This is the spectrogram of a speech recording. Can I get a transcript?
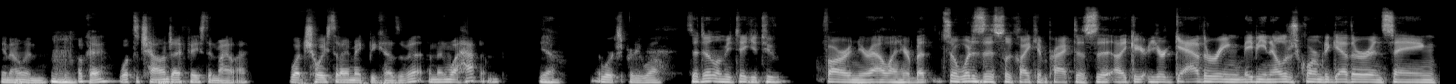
you know and Mhm. okay what's a challenge i faced in my life what choice did i make because of it and then what happened Yeah. it works pretty well So don't let me take you too far in your outline here, but so what does this look like in practice? Like you're gathering maybe an elders quorum together and saying,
